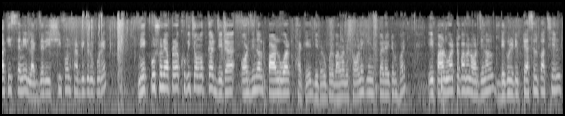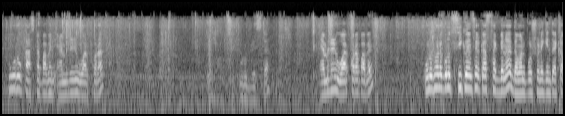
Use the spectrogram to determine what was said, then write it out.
পাকিস্তানি লাক্সারি শিফন ফ্যাব্রিকের উপরে। নেক পোর্শনে আপনারা খুবই চমৎকার যেটা অরিজিনাল পার্ল ওয়ার্ক থাকে, যেটার উপরে বাংলাদেশে অনেক ইন্সপায়ার আইটেম হয়। এই পার্ল ওয়ার্কটা পাবেন অরিজিনাল ডেকোরেটিভ ট্যাসেল পাচ্ছেন, পুরো কাজটা পাবেন এমব্রয়ডারি ওয়ার্ক করা। পুরো ড্রেসটা এমব্রয়ডারি ওয়ার্ক করা পাবেন। কোনো ধরনের কোনো সিকোয়েন্সের কাজ থাকবে না। দামান পোর্শনে কিন্তু একটা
